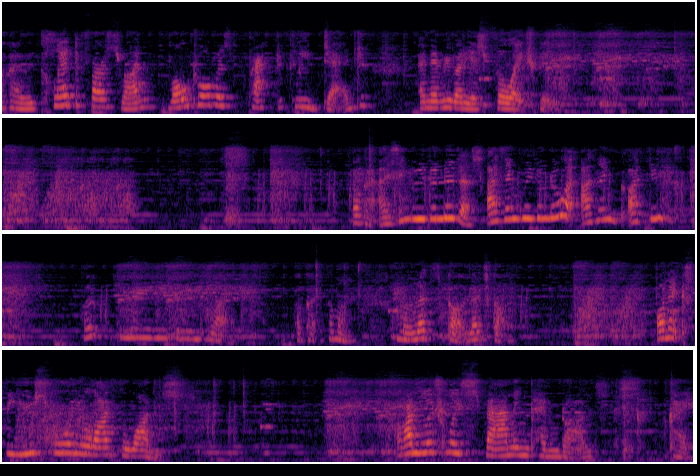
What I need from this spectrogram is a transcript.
Okay, we cleared the first one. Voltorb is practically dead, and everybody is full HP. Okay, I think we can do this. I think we can do it. I think, I think, hopefully we can play. Okay, come on. Come on, let's go, let's go. Onix, be useful in your life for once. I'm literally spamming petal dance. Okay.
